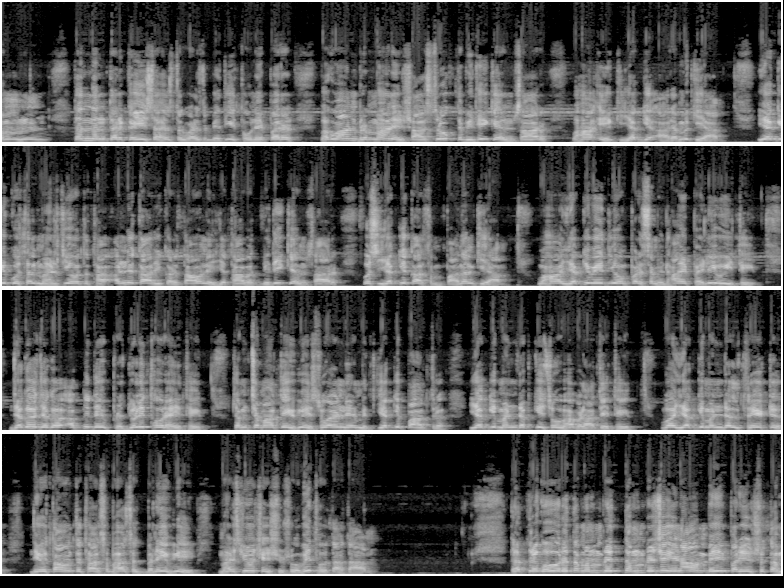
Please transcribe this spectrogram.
तदनंतर कई सहस्त्र वर्ष व्यतीत होने पर भगवान ब्रह्मा ने शास्त्रोक्त विधि के अनुसार वहाँ एक यज्ञ आरंभ किया। यज्ञ कुशल महर्षियों तथा अन्य कार्यकर्ताओं ने यथावत विधि के अनुसार उस यज्ञ का संपादन किया। वहाँ यज्ञ वेदियों पर समिधाएँ फैली हुई थी। जगह जगह अग्निदेव प्रज्वलित हो रहे थे। चमचमाते हुए स्वर्ण निर्मित यज्ञ पात्र, यज्ञ मंडप की शोभा बढ़ाते थे। वह यज्ञ मंडल श्रेष्ठ देवताओं तथा सभासद बने हुए महर्षियों से सुशोभित होता था। तत्र घोरतम वृत्तम ऋषेणाबे परिश्रुतम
